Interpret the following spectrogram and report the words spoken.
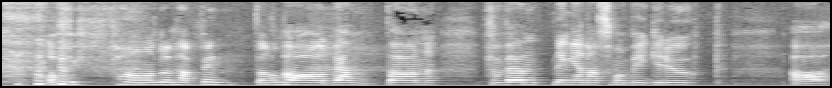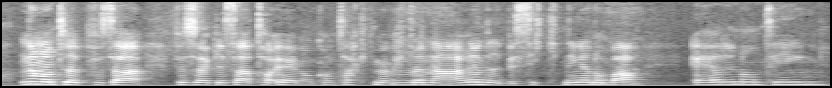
Åh fy fan den här väntan. Ja, väntan, förväntningarna som man bygger upp. Ja, När man typ för så här, försöker så här, ta ögonkontakt med veterinären vid besiktningen och bara Är det någonting?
